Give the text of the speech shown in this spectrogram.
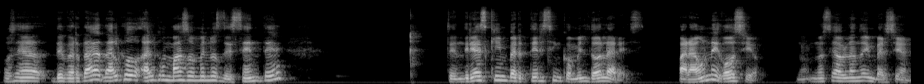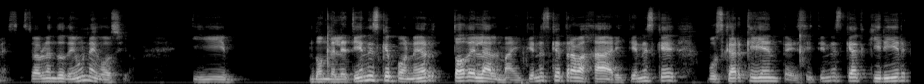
O sea, de verdad, algo, algo más o menos decente, tendrías que invertir 5 mil dólares para un negocio. ¿no? no estoy hablando de inversiones, estoy hablando de un negocio. Y donde le tienes que poner todo el alma y tienes que trabajar y tienes que buscar clientes y tienes que adquirir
